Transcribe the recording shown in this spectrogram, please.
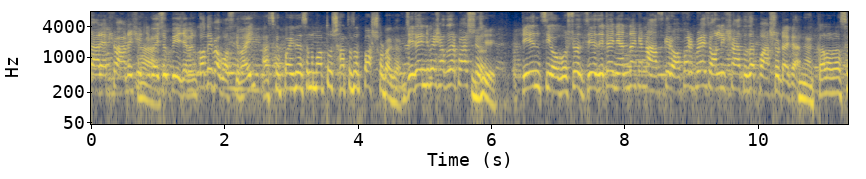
চার একশো আঠাশের হ্যাঁ। ডিভাইসও পেয়ে যাবেন। যাচ্ছেন কতই পাবো আজকে ভাই? আজকে পাইতেছেন মাত্র সাত হাজার পাঁচশো টাকা। যেটাই নিবে সাত হাজার পাঁচশো? জি। অবশ্য যে যেটাই নেন না কেন আজকের অফার প্রাইস অনলি সাত হাজার পাঁচশো টাকা। হ্যাঁ কালার আছে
